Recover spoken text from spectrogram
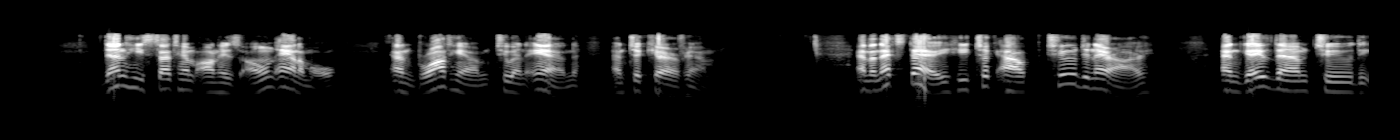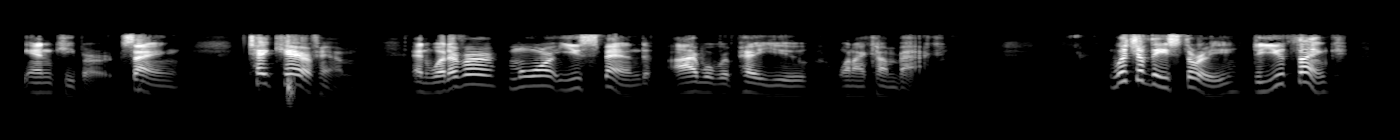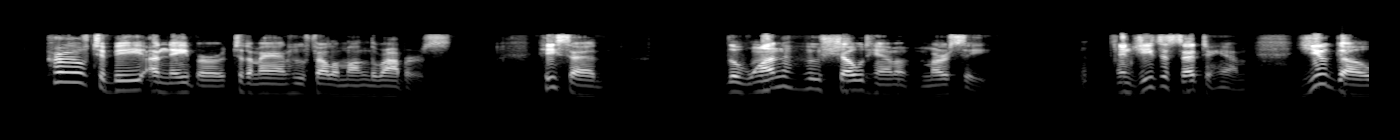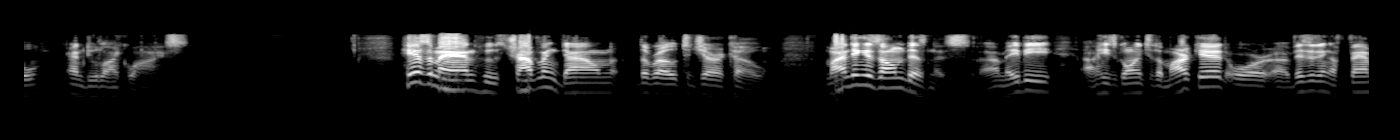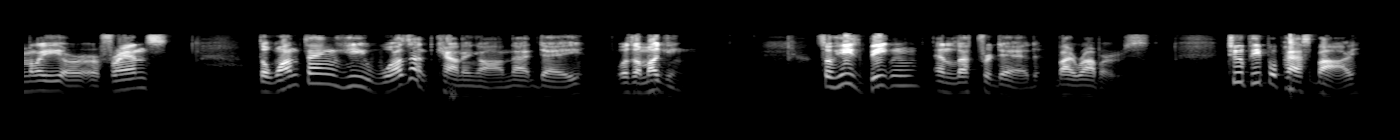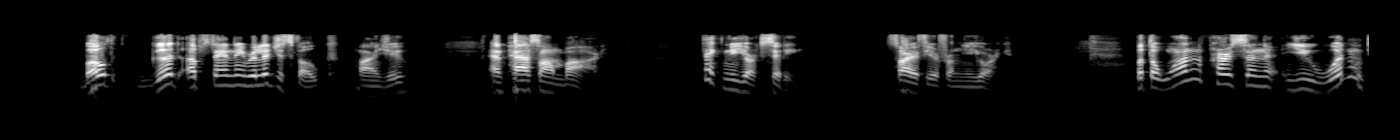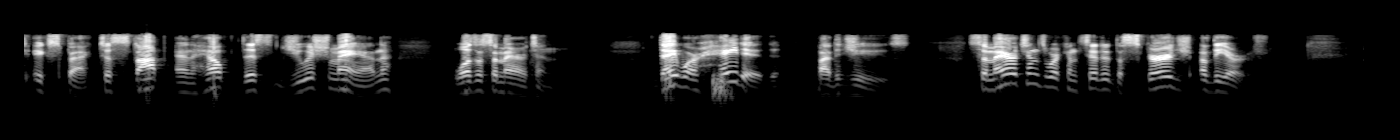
Then he set him on his own animal and brought him to an inn and took care of him. And the next day he took out two denarii and gave them to the innkeeper, saying, Take care of him, and whatever more you spend, I will repay you when I come back. Which of these three do you think proved to be a neighbor to the man who fell among the robbers? He said, The one who showed him mercy. And Jesus said to him, You go and do likewise. Here's a man who's traveling down the road to Jericho minding his own business. Uh, maybe uh, he's going to the market or uh, visiting a family or, or friends. The one thing he wasn't counting on that day was a mugging. So he's beaten and left for dead by robbers. Two people pass by, both good, upstanding religious folk, mind you, and pass on by. Think New York City. Sorry if you're from New York. But the one person you wouldn't expect to stop and help this Jewish man was a Samaritan. They were hated by the Jews. Samaritans were considered the scourge of the earth.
